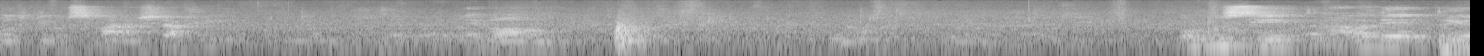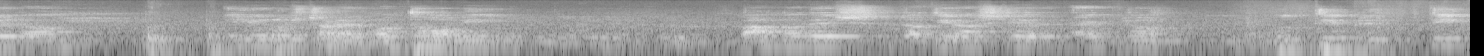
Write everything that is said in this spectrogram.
মুফতি ওসমান আশরাফি এবং উপস্থিত আমাদের প্রিয়জন এই অনুষ্ঠানের মধ্যমী বাংলাদেশ জাতিরাষ্ট্রের একজন বুদ্ধিবৃত্তিক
